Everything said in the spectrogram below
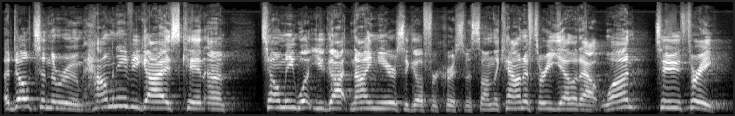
Adults in the room, how many of you guys can um, tell me what you got nine years ago for Christmas? On the count of three, yell it out. One, two, three.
